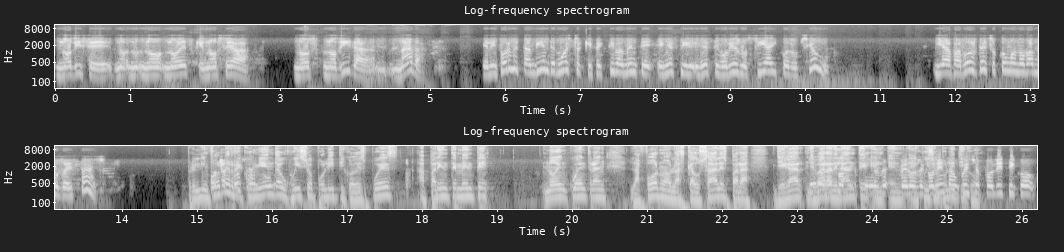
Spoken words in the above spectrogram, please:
no dice, no, no, no es que no sea, no, no diga nada el informe también demuestra que efectivamente en este, en este gobierno sí hay corrupción. Y a favor de eso, ¿cómo no vamos a estar? Pero el informe recomienda un juicio político. Después, aparentemente, no encuentran la forma o las causales para llegar, llevar adelante el, el, pero recomienda un juicio político.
